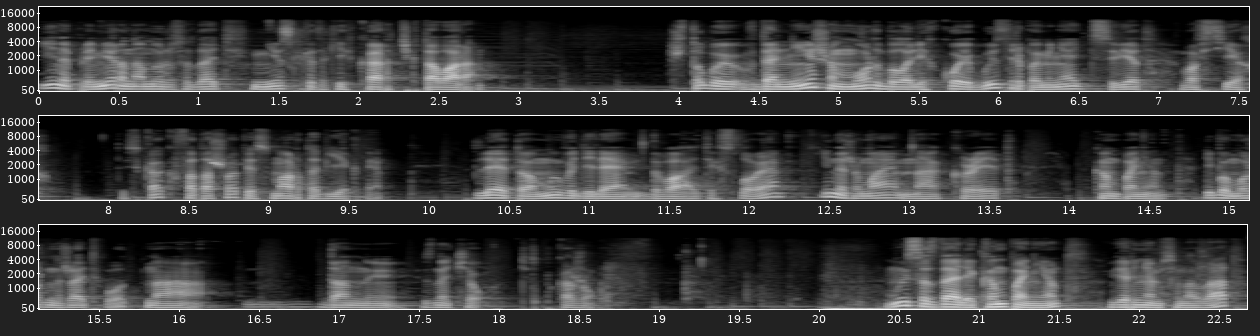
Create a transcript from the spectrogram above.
И, например, нам нужно создать несколько таких карточек товара чтобы в дальнейшем можно было легко и быстро поменять цвет во всех. То есть как в Photoshop Smart объекты. Для этого мы выделяем два этих слоя и нажимаем на Create компонент. Либо можно нажать вот на данный значок. Сейчас покажу. Мы создали компонент. Вернемся назад.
